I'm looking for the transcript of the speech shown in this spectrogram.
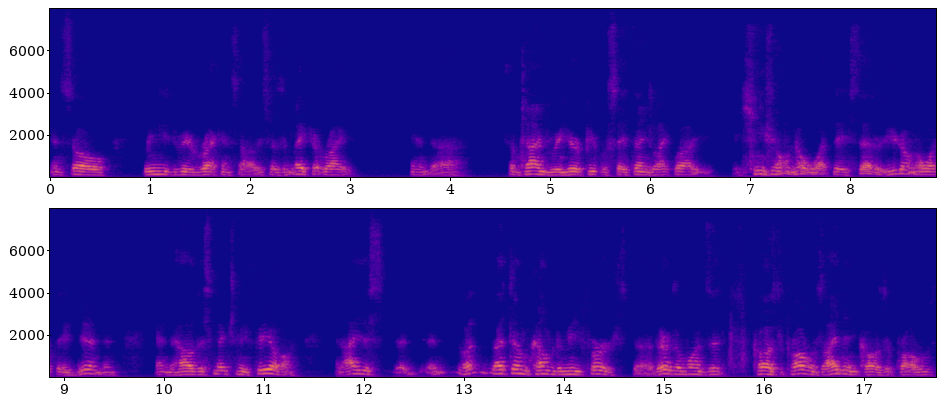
And so we need to be reconciled. He says, make it right. And uh, sometimes we hear people say things like, well, you don't know what they said or you don't know what they did and, and how this makes me feel. And I just uh, let, let them come to me first. Uh, they're the ones that caused the problems. I didn't cause the problems.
